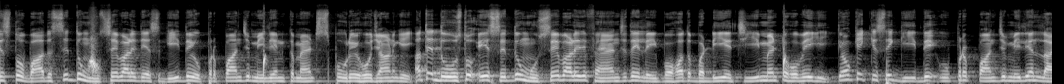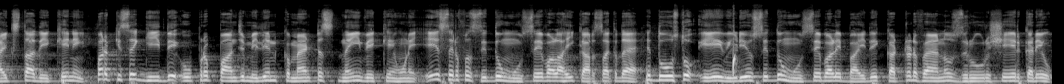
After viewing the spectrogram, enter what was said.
ਇਸ ਤੋਂ ਬਾਅਦ ਸਿੱਧੂ ਮੂਸੇਵਾਲੇ ਦੇ ਇਸ ਗੀਤ ਦੇ ਉੱਪਰ 5 ਮਿਲੀਅਨ ਕਮੈਂਟਸ ਪੂਰੇ ਹੋ ਜਾਣਗੇ। ਅਤੇ ਦੋਸਤੋ ਇਹ ਸਿੱਧੂ ਮੂਸੇਵਾਲੇ ਦੇ ਫੈਨਸ ਦੇ ਲਈ ਬਹੁਤ ਵੱਡੀ ਅਚੀਵਮੈਂਟ ਹੋਵੇਗੀ ਕਿਉਂਕਿ ਕਿਸੇ ਗੀਤ ਦੇ ਉੱਪਰ 5 ਮਿਲੀਅਨ ਲਾਈਕਸ ਤਾਂ ਦੇਖੇ ਨੇ ਪਰ ਕਿਸੇ ਗੀਤ ਦੇ ਉੱਪਰ 5 ਮਿਲੀਅਨ ਕਮੈਂਟਸ ਨਹੀਂ ਵੇਖੇ ਹੋਣੇ। ਇਹ ਸਿਰਫ ਸਿੱਧੂ ਮੂਸੇਵਾਲਾ ਹੀ ਕਰ ਸਕਦਾ ਹੈ। ਤੇ ਦੋਸਤੋ ਇਹ ਵੀਡੀਓ ਸਿੱਧੂ ਮੂਸੇਵਾਲੇ ਬਾਈ ਦੇ ਕੱਟੜ ਫੈਨ ਨੂੰ ਜ਼ਰੂਰ ਸ਼ੇਅਰ ਕਰਿਓ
